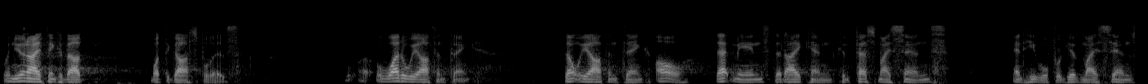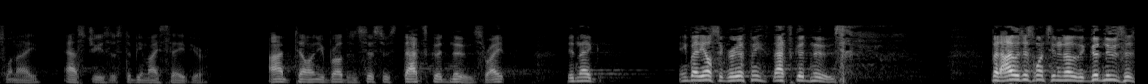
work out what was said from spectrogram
When you and I think about what the gospel is, what do we often think? Don't we often think, oh, that means that I can confess my sins and He will forgive my sins when I ask Jesus to be my Savior. I'm telling you, brothers and sisters, that's good news, right? Isn't that, anybody else agree with me? That's good news. but I just want you to know the good news is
